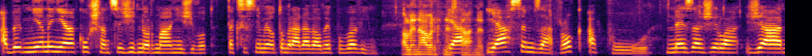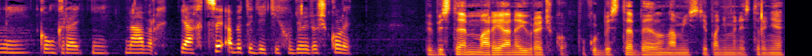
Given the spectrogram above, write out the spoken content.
aby měli nějakou šanci žít normální život, tak se s nimi o tom ráda velmi pobavím. Ale návrh nestáhnete. Já, já jsem za rok a půl nezažila žádný konkrétní návrh. Já chci, aby ty děti chodily do školy. Vy byste, Mariane Jurečko, pokud byste byl na místě paní ministrně,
